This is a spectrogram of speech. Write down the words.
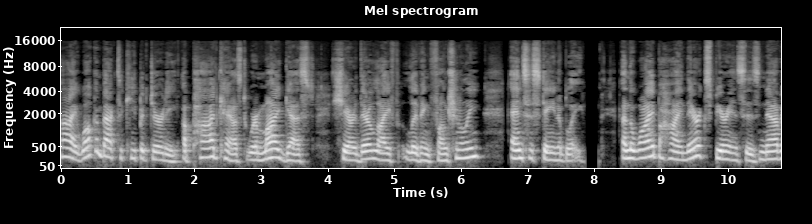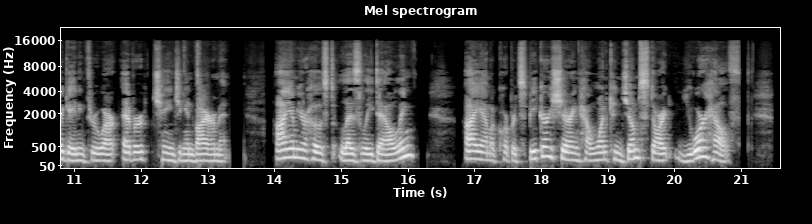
Hi, welcome back to Keep It Dirty, a podcast where my guests share their life living functionally and sustainably, and the why behind their experiences navigating through our ever changing environment. I am your host, Leslie Dowling. I am a corporate speaker sharing how one can jumpstart your health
